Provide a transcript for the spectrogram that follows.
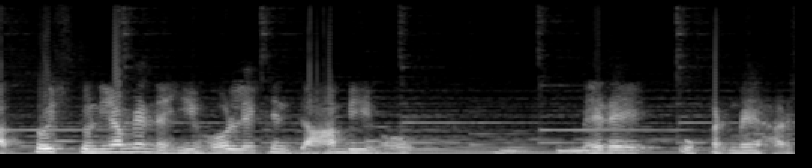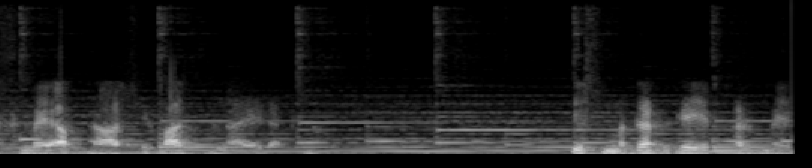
अब तो इस दुनिया में नहीं हो, लेकिन जहाँ भी हो, मेरे ऊपर में, हर समय अपना आशीर्वाद बनाए रखना। इस मदर डे पर मैं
